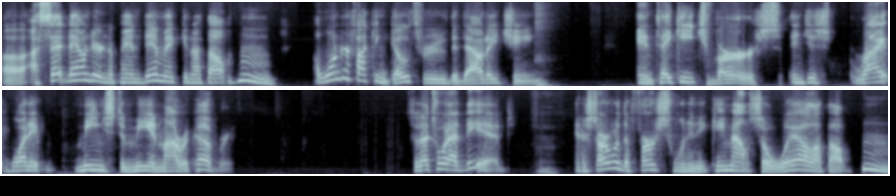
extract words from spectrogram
Uh, I sat down during the pandemic and I thought, hmm, I wonder if I can go through the Tao Te Ching and take each verse and just write what it means to me in my recovery. So that's what I did. And I started with the first one and it came out so well. I thought, hmm.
